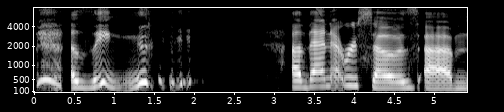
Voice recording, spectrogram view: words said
a zing. Uh, then at Rousseau's, um,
